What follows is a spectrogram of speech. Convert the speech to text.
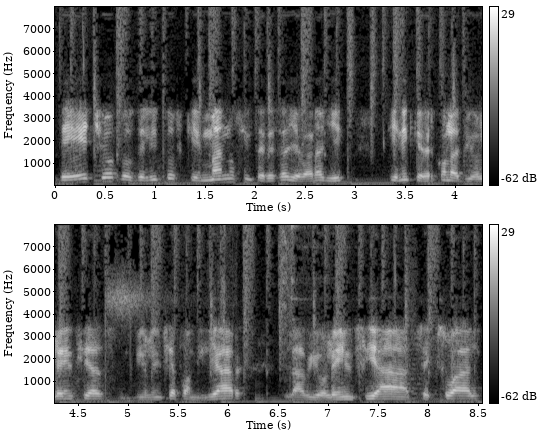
De hecho, los delitos que más nos interesa llevar allí tienen que ver con las violencias, violencia familiar, la violencia sexual,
